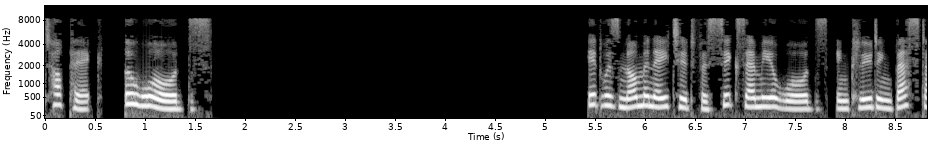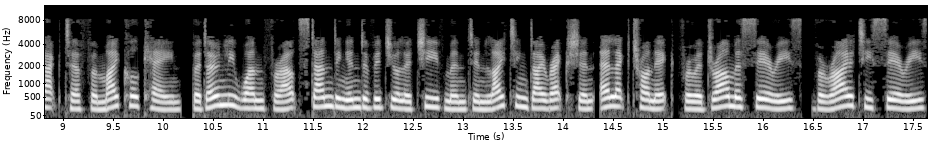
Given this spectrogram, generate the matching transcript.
Topic Awards It was nominated for six Emmy Awards, including Best Actor for Michael Caine, but only one for Outstanding Individual Achievement in Lighting Direction electronic for a drama series, variety series,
